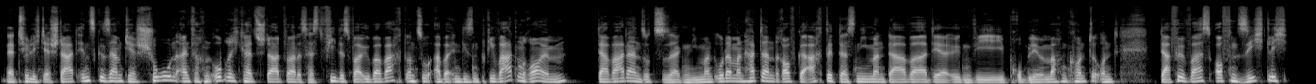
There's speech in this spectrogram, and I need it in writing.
natürlich der Staat insgesamt ja schon einfach ein Obrigkeitsstaat war. Das heißt, vieles war überwacht und so, aber in diesen privaten Räumen, da war dann sozusagen niemand. Oder man hat dann darauf geachtet, dass niemand da war, der irgendwie Probleme machen konnte. Und dafür war es offensichtlich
